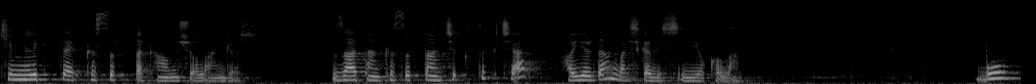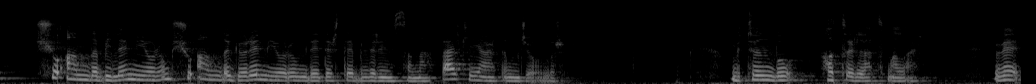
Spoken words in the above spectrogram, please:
kimlikte, kısıtta kalmış olan göz. Zaten kısıttan çıktıkça hayırdan başka bir şey yok olan. Bu şu anda bilemiyorum, şu anda göremiyorum dedirtebilir insana. Belki yardımcı olur. Bütün bu hatırlatmalar ve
